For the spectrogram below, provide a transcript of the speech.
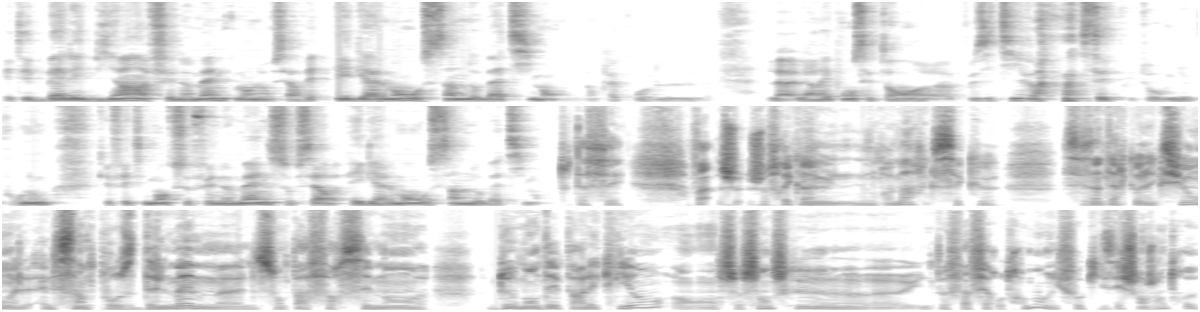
était bel et bien un phénomène que l'on observait également au sein de nos bâtiments. Donc la, réponse étant euh, positive, c'est plutôt mieux pour nous qu'effectivement ce phénomène s'observe également au sein de nos bâtiments. Tout à fait. Enfin, je, ferai quand même une, remarque, c'est que ces interconnexions, elles, s'imposent d'elles-mêmes, elles ne sont pas forcément euh, demandées par les clients, en ce sens qu'ils euh, ne peuvent pas faire autrement, il faut qu'ils échangent entre eux.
